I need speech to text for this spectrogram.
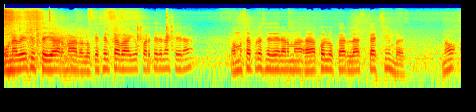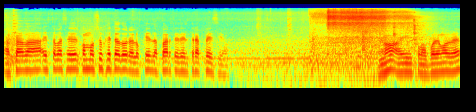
Una vez esté ya armado lo que es el caballo, parte delantera, vamos a proceder a, colocar las cachimbas. ¿no? Acá va, esto va a servir como sujetador a lo que es la parte del trapecio. ¿No? Ahí como podemos ver,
